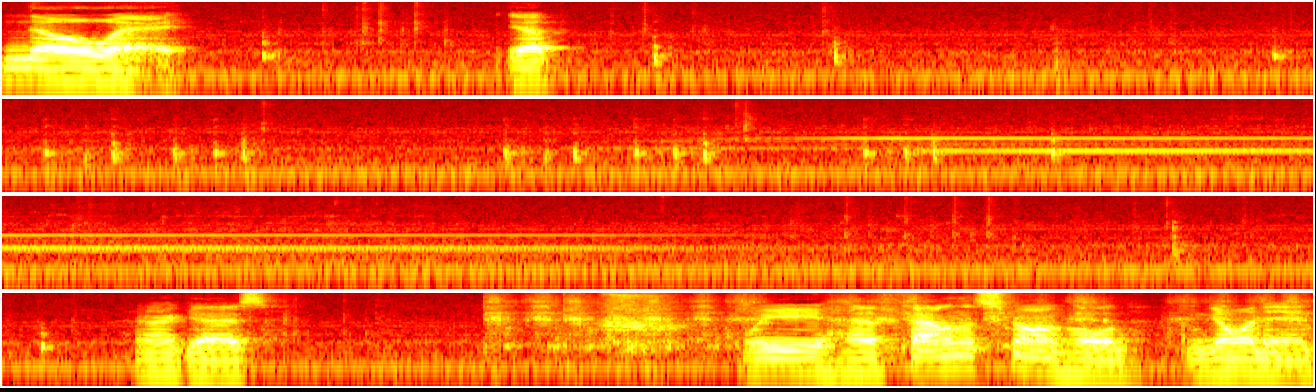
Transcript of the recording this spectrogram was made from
No way. Alright guys. We have found the stronghold. I'm going in.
